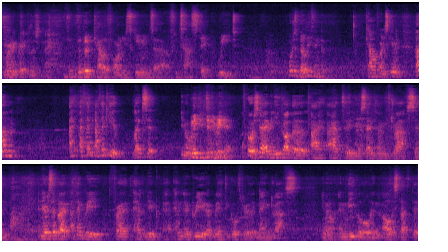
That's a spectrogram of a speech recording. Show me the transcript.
And we're in a great position there. The book California Schemin' is a fantastic read. What does Billy think of it? California Schemin'. Um, I, I think I think he likes it. You know, I mean, did you read it? Of course, yeah. I mean, he got the. I, I had to, you know, send him drafts, and and there was about. I think we for him to be him to agree, like we had to go through like nine drafts, you know, and legal and all the stuff that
